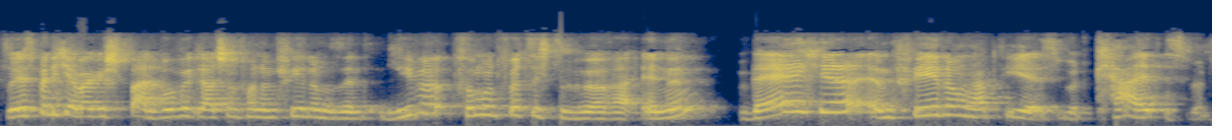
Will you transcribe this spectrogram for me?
So, jetzt bin ich aber gespannt, wo wir gerade schon von Empfehlungen sind. Liebe 45 ZuhörerInnen, welche Empfehlung habt ihr? Es wird kalt, es wird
